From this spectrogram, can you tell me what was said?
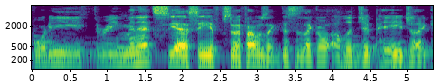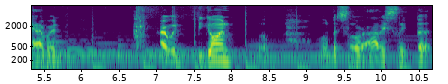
43 minutes. Yeah, see if so if I was like this is like a, a legit page, like I would I would be going well, a little bit slower obviously, but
